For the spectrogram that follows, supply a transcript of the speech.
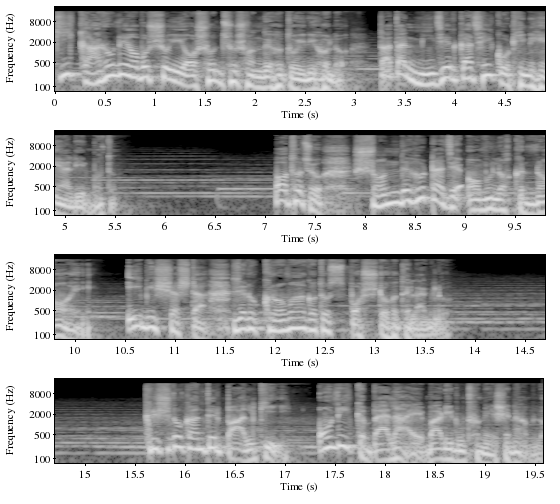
কি কারণে অবশ্য এই অসহ্য সন্দেহ তৈরি হল, তা তার নিজের কাছেই কঠিন হেয়ালির মতো। অথচ সন্দেহটা যে অমূলক নয়, এই বিশ্বাসটা যেন ক্রমাগত স্পষ্ট হতে লাগল। কৃষ্ণকান্তের পালকি অনেক বেলায় বাড়ির উঠোনে এসে নামল।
